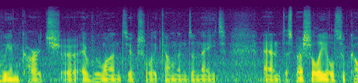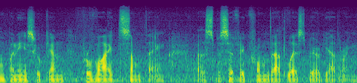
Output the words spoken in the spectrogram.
we encourage uh, everyone to actually come and donate and especially also companies who can provide something uh, specific from that list we are gathering.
